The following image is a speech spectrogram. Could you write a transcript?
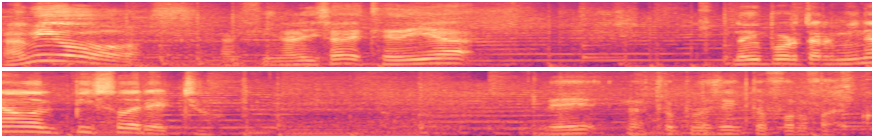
Amigos, al finalizar este día doy por terminado el piso derecho de nuestro proyecto Forfalco.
